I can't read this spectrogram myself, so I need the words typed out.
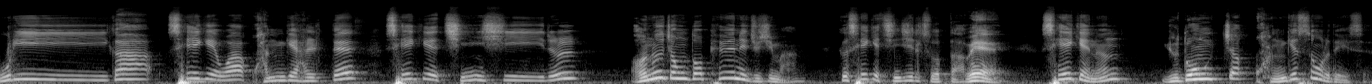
우리가 세계와 관계할 때 세계의 진실을 어느 정도 표현해 주지만 그 세계 진실일 수 없다. 왜? 세계는 유동적 관계성으로 되어 있어요.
